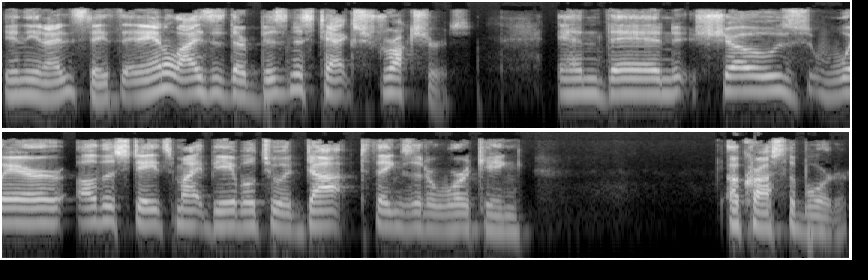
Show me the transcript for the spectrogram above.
in the United States, it analyzes their business tax structures and then shows where other states might be able to adopt things that are working across the border.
